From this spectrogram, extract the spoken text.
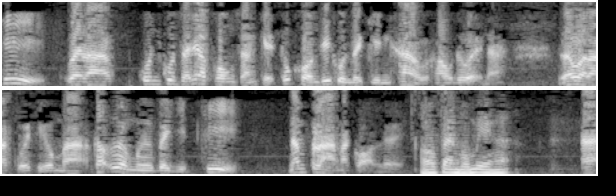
ที่เวลาคุณคุณสัญญาพงษ์สังเกตทุกคนที่คุณไปกินข้าวกับเขาด้วยนะแล้วเวลาก๋วยเตี๋ยวมา ก็เอื้อมมือไปหยิบที่น้ำปลามาก่อนเลยอ๋อแฟนผมเองฮะอะ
